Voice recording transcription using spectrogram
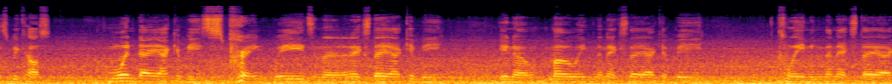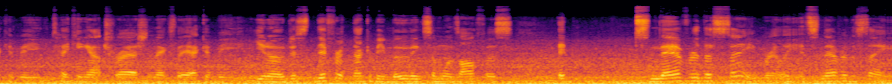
it's because one day I could be spraying weeds, and then the next day I could be, you know, mowing. The next day I could be cleaning. The next day I could be taking out trash. The next day I could be, you know, just different. I could be moving someone's office. It's never the same, really. It's never the same.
